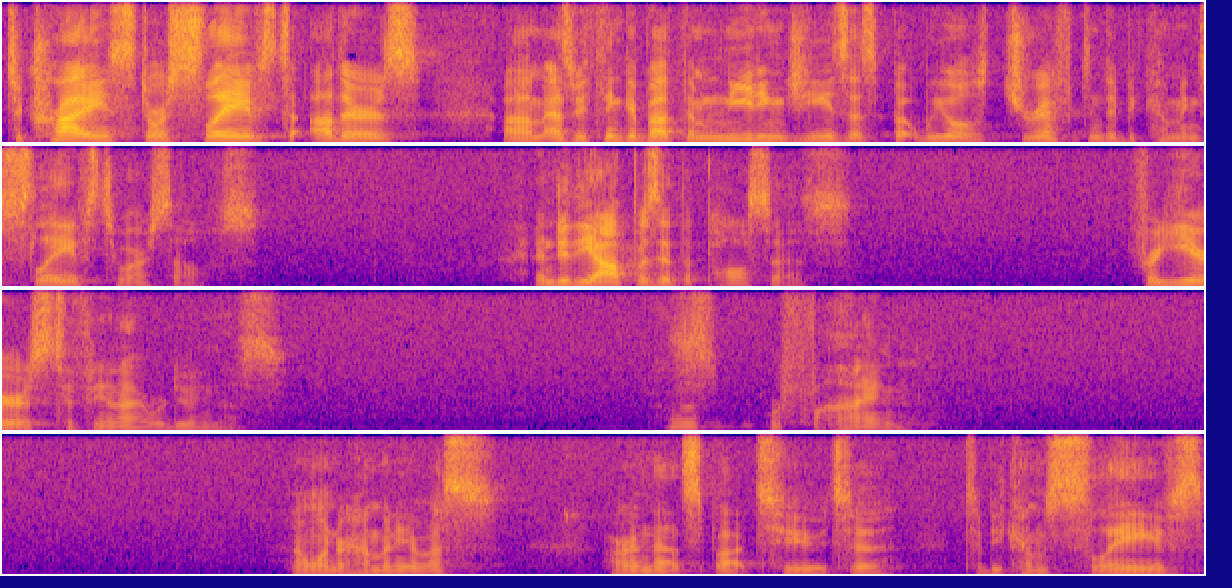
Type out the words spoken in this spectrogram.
to Christ or slaves to others um, as we think about them needing Jesus, but we will drift into becoming slaves to ourselves and do the opposite that Paul says. For years, Tiffany and I were doing this. this we're fine. I wonder how many of us are in that spot too, to, to become slaves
